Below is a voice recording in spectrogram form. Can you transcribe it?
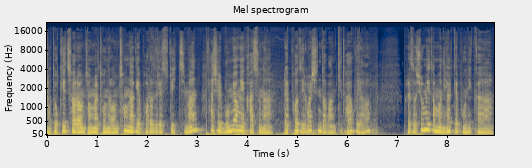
뭐 도끼처럼 정말 돈을 엄청나게 벌어들일 수도 있지만 사실 무명의 가수나 래퍼들이 훨씬 더 많기도 하고요. 그래서 쇼미더머니 할 때 보니까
